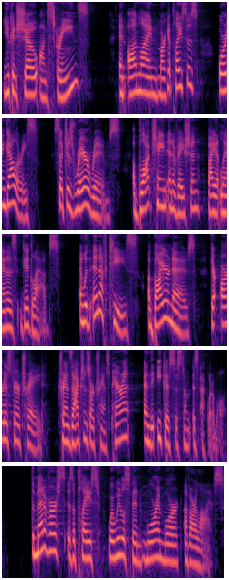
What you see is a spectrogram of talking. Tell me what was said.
you can show on screens and online marketplaces or in galleries, such as Rare Rooms, a blockchain innovation by Atlanta's Gig Labs. And with NFTs, a buyer knows Their art is fair trade, transactions are transparent, and the ecosystem is equitable. The metaverse is a place where we will spend more and more of our lives.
